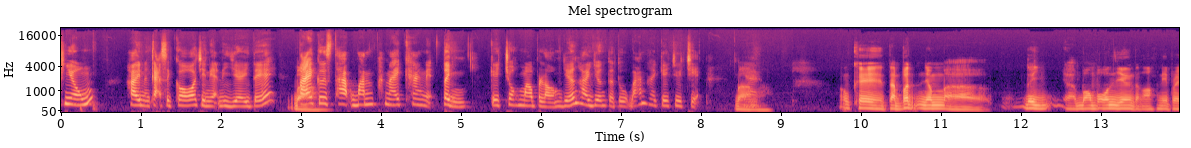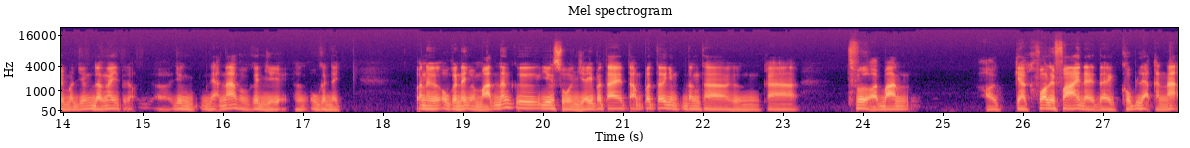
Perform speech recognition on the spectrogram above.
ខ្ញុំហើយនឹងកសិករជាអ្នកនិយាយទេបាទតែគឺស្ថាប័នផ្នែកខាងអ្នកទិញគេចុះមកប្រឡងយើងហើយយើងទទួលបានហើយគេជឿជាក់បាទចាអូខេតាមពិតខ្ញុំអឺដូចបងប្អូនយើងទាំងអស់គ្នាប្រិយមិត្តយើងដឹងហើយអឺយើងអ្នកណាក៏គេនិយាយរឿង organic ប៉ុន្តែរឿង organic មួយម៉ាត់ហ្នឹងគឺយើងស្រួលនិយាយប៉ុន្តែតាមពិតទៅខ្ញុំដឹងថារឿងការធ្វើឲ្យបានឲ្យគេ qualify ដែលដែលគ្រប់លក្ខណៈ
